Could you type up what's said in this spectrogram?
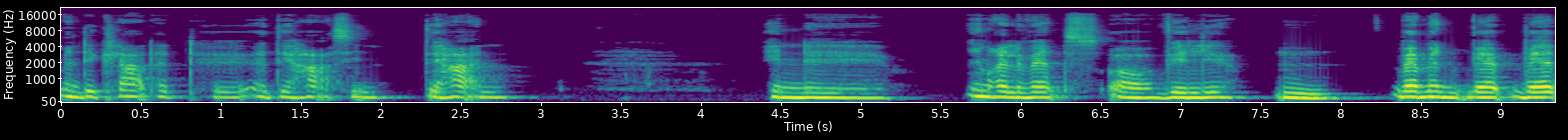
men det er klart, at, øh, at det har sin, det har en, en, øh, en relevans at vælge, mm. hvad man, hvad, hvad,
